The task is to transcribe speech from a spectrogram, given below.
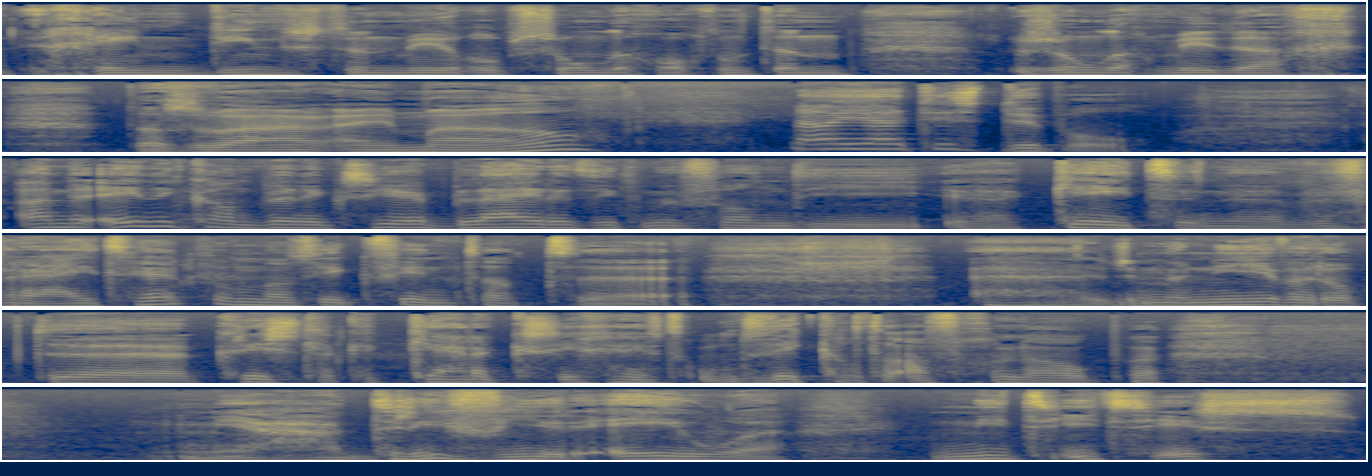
geen diensten meer op zondagochtend en zondagmiddag. Dat is waar eenmaal. Nou ja, het is dubbel. Aan de ene kant ben ik zeer blij dat ik me van die eh, ketenen bevrijd heb. Omdat ik vind dat eh, eh, de manier waarop de christelijke kerk zich heeft ontwikkeld... de afgelopen ja, drie, vier eeuwen niet iets is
